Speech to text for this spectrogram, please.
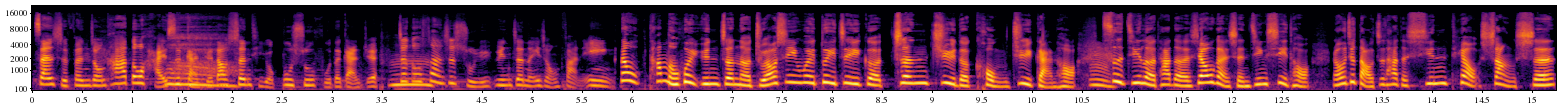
三十分钟，他都还是感觉到身体有不舒服的感觉，这都算是属于晕针的一种反应。那他们会晕针呢，主要是因为对这个针具的恐惧感哈，刺激了他的交感神经系统，然后就导致他的心跳上升，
